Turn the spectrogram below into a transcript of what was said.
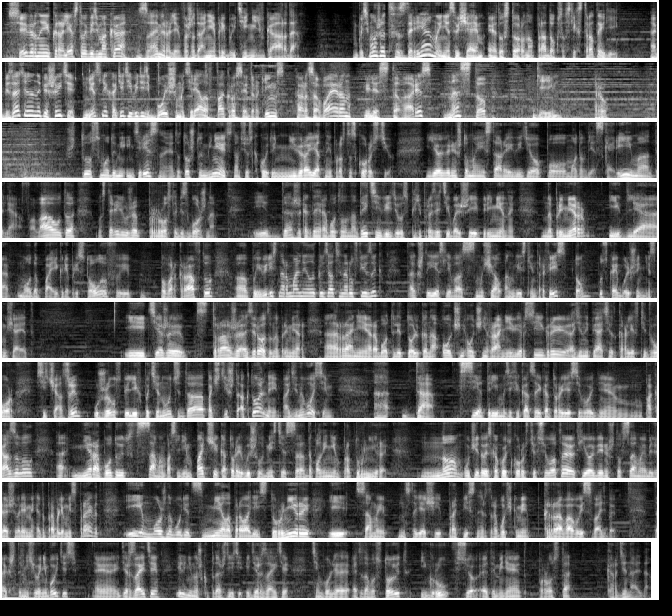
Северные королевства Ведьмака замерли в ожидании прибытия Нильфгаарда. Быть может, зря мы не освещаем эту сторону парадоксовских стратегий – Обязательно напишите, если хотите видеть больше материалов по Crusader Kings, Hearts of Iron или Stellaris на stopgame.ru. Что с модами интересно, это то, что меняется там все с какой-то невероятной просто скоростью. Я уверен, что мои старые видео по модам для Skyrim, для Fallout устарели уже просто безбожно. И даже когда я работал над этим видео, успели произойти большие перемены. Например, и для мода по Игре Престолов, и по Warcraft'у а, появились нормальные локализации на русский язык, так что если вас смущал английский интерфейс, то пускай больше не смущает. И те же Стражи Азерота, например, а, ранее работали только на очень-очень ранней версии игры, 1.5 это Королевский двор, сейчас же уже успели их подтянуть до почти что актуальной, 1.8. А, да, все три модификации, которые я сегодня показывал, а, не работают в самом последнем патче, который вышел вместе с дополнением про турниры. Но, учитывая, с какой скоростью все латают, я уверен, что в самое ближайшее время эту проблему исправят, и можно будет смело проводить турниры и самые настоящие прописанные разработчиками кровавые свадьбы. Так что ничего не бойтесь, э, дерзайте или немножко подождите и дерзайте. Тем более это того стоит, игру все это меняет просто кардинально.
